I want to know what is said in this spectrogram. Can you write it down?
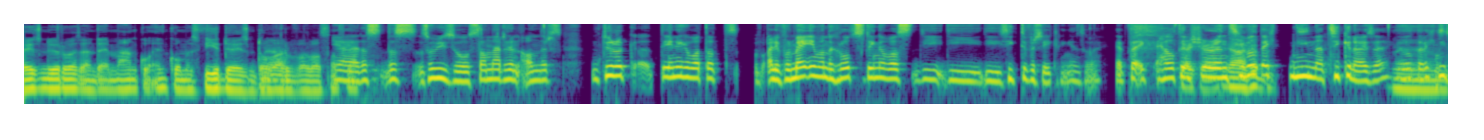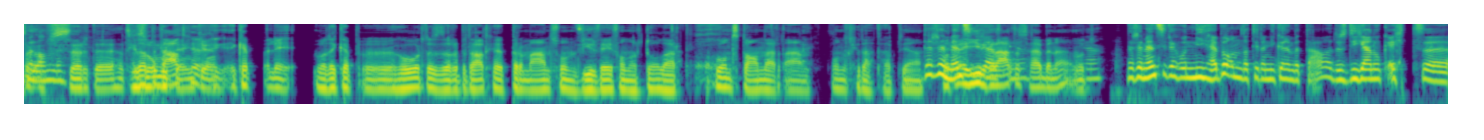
1000 euro is en de maandinkomen is 4000 dollar. Ja. Voor wat Ja, ja dat, is, dat is sowieso. Standaard en anders. Natuurlijk, het enige wat dat... Allee, voor mij een van de grootste dingen was die, die, die ziekteverzekering en zo. hè. Je hebt dat echt health Kijk, insurance. Ja, je wilt je- echt niet naar het ziekenhuis, hè. Je Nee, wilt daar echt dat Dat is niet belanden. absurd, hè? Dat je zo betaalt denken. ik, ik heb, allee, wat ik heb eh, gehoord is dat er betaalt je per maand zo'n 400, 500 dollar gewoon standaard aan. Gewoon dat je dat hebt, ja. Er zijn Wat wij hier die dat- gratis ja. hebben, hè. Wat- Ja. Er zijn mensen die dat gewoon niet hebben, omdat die dat niet kunnen betalen. Dus die gaan ook echt... eh,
